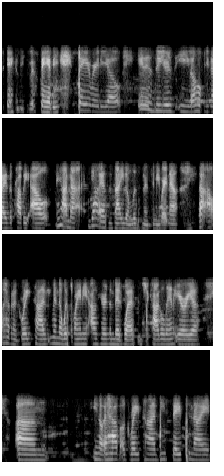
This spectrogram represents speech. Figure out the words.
Sandy, with Sandy, Say It Radio. It is New Year's Eve. I hope you guys are probably out. Y'all not, y'all ass is not even listening to me right now. Y'all out having a great time, even though it's raining out here in the Midwest and Chicagoland area. Um, you know, have a great time. Be safe tonight.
